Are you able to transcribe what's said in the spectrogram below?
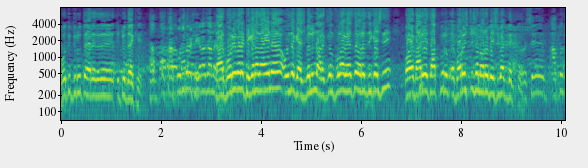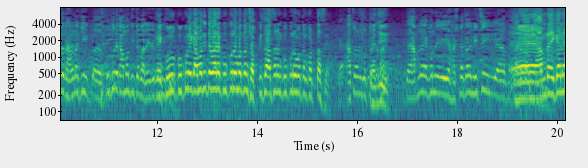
অতি দ্রুত একটু দেখে। তার- পরিবারের ঠিকানা দেয় না ওই যে গ্যাস বেলুন আরেকজন ফোলা ভেসে ওরা জিজ্ঞাসি কয় বাড়ি চাঁদপুর বড় স্টেশন ওরা বেশিরভাগ দেখতো। সে আপনাদের ধারণা কি কুকুরে কামড় দিতে পারে কুকুরে কামড় দিতে পারে কুকুরের মতন সবকিছু আচরণ কুকুরের মতন করতেছে। আচরণ করতে হ্যাঁ, জি। আপনার এখন এই হাসপাতালের নিচেই হ্যাঁ, আমরা এখানে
